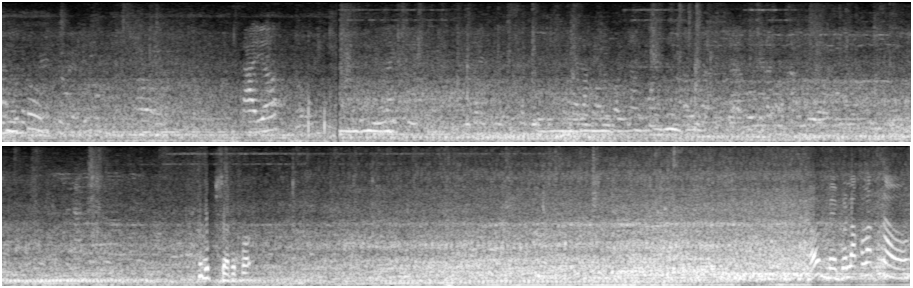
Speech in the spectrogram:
Hawakan mo to. Tayo? Oops, sorry po. Oh, may bulaklak na oh.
